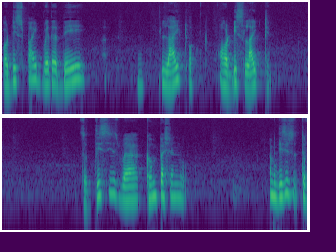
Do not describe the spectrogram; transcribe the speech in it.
or despite whether they liked or, or disliked him so this is where compassion I mean, this is the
